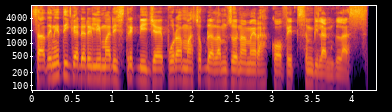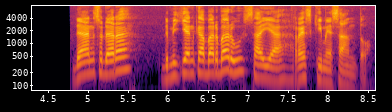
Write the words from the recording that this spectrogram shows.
Saat ini tiga dari lima distrik di Jayapura masuk dalam zona merah COVID-19. Dan saudara, demikian kabar baru saya Reski Mesanto.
